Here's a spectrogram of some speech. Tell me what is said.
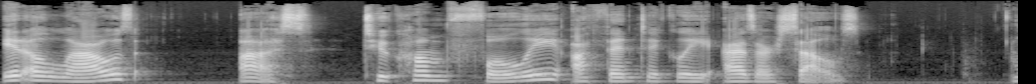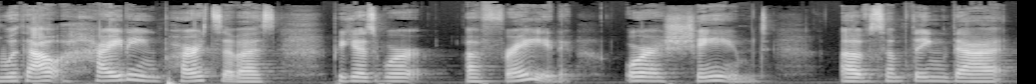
it allows us to come fully, authentically as ourselves without hiding parts of us because we're afraid or ashamed of something that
